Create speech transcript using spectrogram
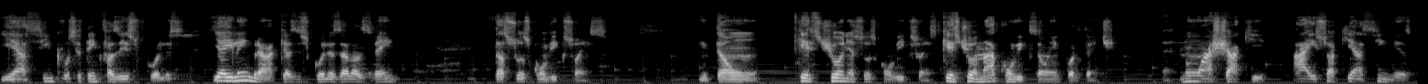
E é assim que você tem que fazer escolhas. E aí lembrar que as escolhas elas vêm das suas convicções. Então, questione as suas convicções. Questionar a convicção é importante. Né? Não achar que, ah, isso aqui é assim mesmo.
